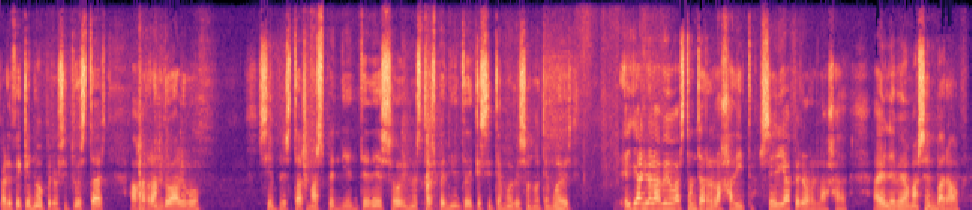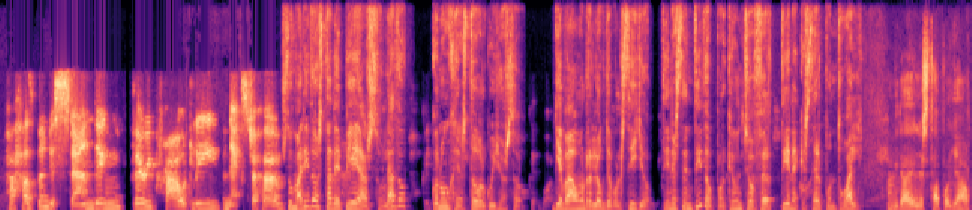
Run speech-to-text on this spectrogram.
parece que no, pero si tú estás agarrando algo, siempre estás más pendiente de eso y no estás pendiente de que si te mueves o no te mueves. Ella yo la veo bastante relajadita, seria pero relajada. A él le veo más embarado. her husband is standing very proudly next to her. Su marido está de pie a su lado con un gesto orgulloso. Lleva un reloj de bolsillo. Tiene sentido porque un chofer tiene que ser puntual. Mira, él está apoyado,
